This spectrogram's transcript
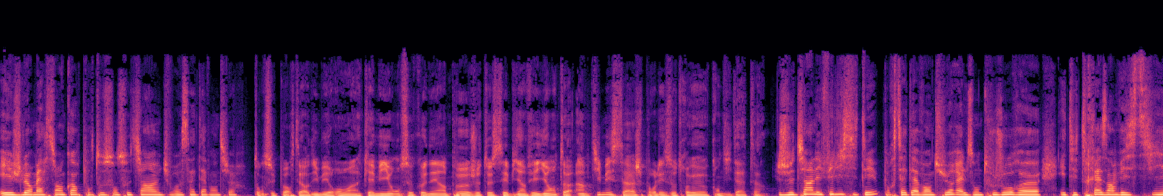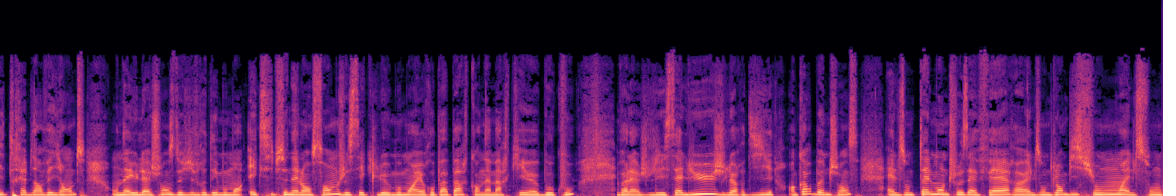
Et je le remercie encore pour tout son soutien euh, durant cette aventure. Ton supporter numéro un, Camille, on se connaît un peu, je te sais bienveillante. Un petit message pour les autres euh, candidates. Je tiens à les féliciter pour cette aventure. Elles ont toujours euh, été très investies, très bienveillantes. On a eu la chance de vivre des moments exceptionnels ensemble. Je sais que le moment à Europa Park en a marqué euh, beaucoup. Voilà, je les salue, je leur dis encore bonne chance. Elles ont tellement de choses à faire, euh, elles ont de l'ambition, elles sont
